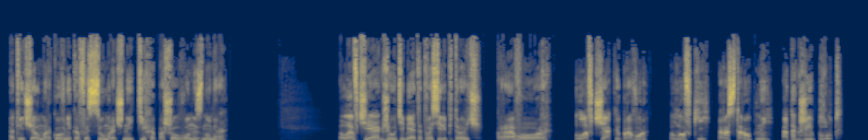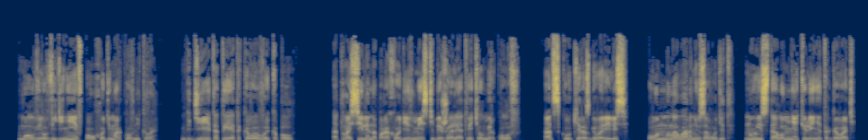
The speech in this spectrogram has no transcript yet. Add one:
— отвечал Марковников и сумрачный тихо пошел вон из номера. «Ловчак же у тебя этот Василий Петрович! Провор!» «Ловчак и провор — ловкий, расторопный, а также и плут», — молвил Веденеев по уходе Марковникова. «Где это ты этакого выкопал?» «От Василия на пароходе вместе бежали», — ответил Меркулов. «От скуки разговорились. Он маловарню заводит, ну и стал у меня тюленя торговать.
